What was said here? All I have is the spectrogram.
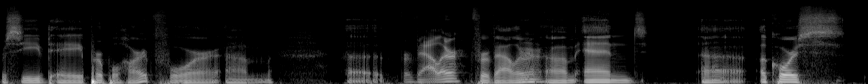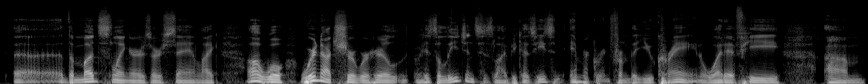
received a Purple Heart for um, for valor for valor. Um, and uh, of course, uh, the mudslingers are saying like, "Oh, well, we're not sure where his, his allegiances lie because he's an immigrant from the Ukraine. What if he, um,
